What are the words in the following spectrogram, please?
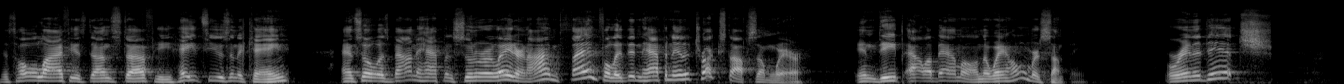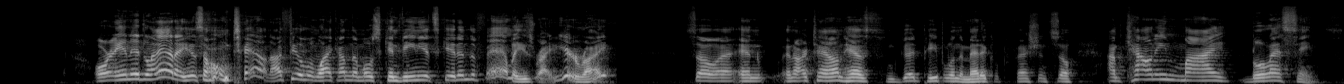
His whole life he's done stuff. He hates using a cane. And so it was bound to happen sooner or later. And I'm thankful it didn't happen in a truck stop somewhere in deep Alabama on the way home or something, or in a ditch, or in Atlanta, his hometown. I feel like I'm the most convenient kid in the family. He's right here, right? So, uh, and, and our town has some good people in the medical profession. So I'm counting my blessings.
